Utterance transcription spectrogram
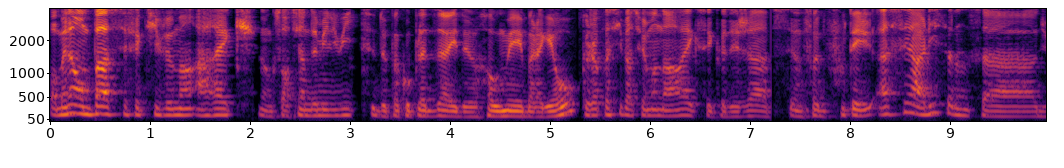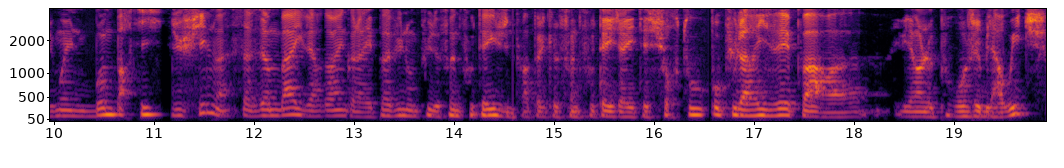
Bon maintenant on passe effectivement à Rec, donc sorti en 2008 de Paco Plaza de Jaume Balaguerro. Ce que j'apprécie particulièrement dans Rec, c'est que déjà c'est un fun footage assez réaliste dans sa, du moins une bonne partie du film. Ça faisait un bail, l'air de rien qu'on n'avait pas vu non plus de fun footage. Je rappelle que le fun footage a été surtout popularisé par euh, évidemment le projet Blair Witch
